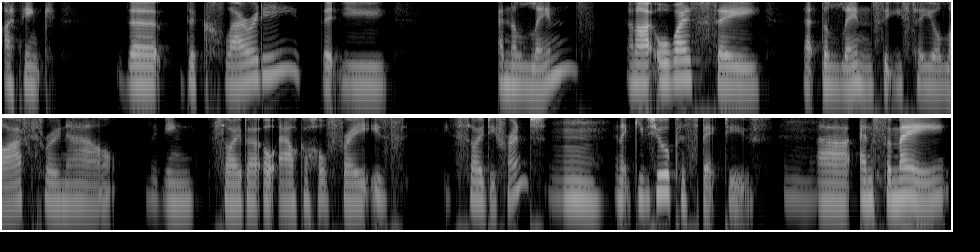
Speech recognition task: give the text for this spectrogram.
I think the the clarity that you and the lens, and I always see that the lens that you see your life through now, living sober or alcohol free, is is so different, mm. and it gives you a perspective. Mm. Uh, and for me,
